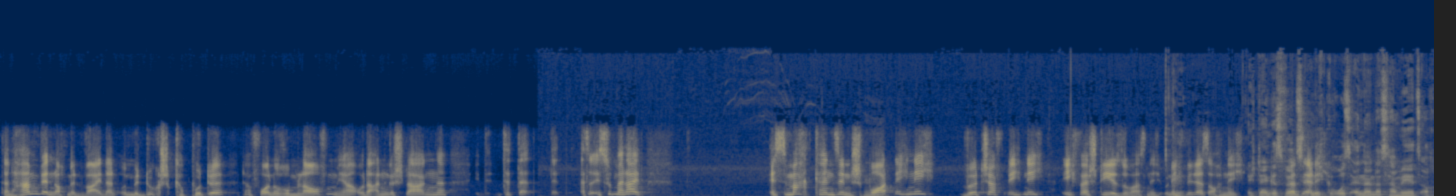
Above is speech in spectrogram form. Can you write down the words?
Dann haben wir noch mit Weidern und mit Duxch kaputte da vorne rumlaufen, ja, oder angeschlagene. Da, da, also es tut mir leid. Es macht keinen Sinn. Sportlich nicht, wirtschaftlich nicht. Ich verstehe sowas nicht und ich will das auch nicht. Ich denke, es wird sich ja nicht groß ändern. Das haben wir jetzt auch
